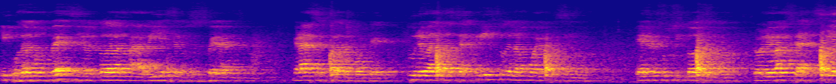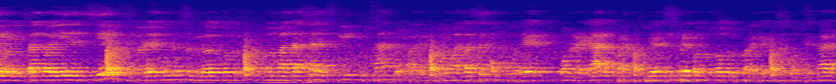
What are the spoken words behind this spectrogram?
Y podemos ver, Señor, todas las maravillas que nos esperan, Señor. Gracias, Padre, porque tú levantaste a Cristo de la muerte, Señor. Él resucitó, Señor lo elevaste al cielo y estando ahí en el cielo, Señor, eres un servidor de nosotros. Nos mandaste al Espíritu Santo, Padre, nos mandaste con poder, con regalos, para que estuviera siempre con nosotros, para que nos aconsejara.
